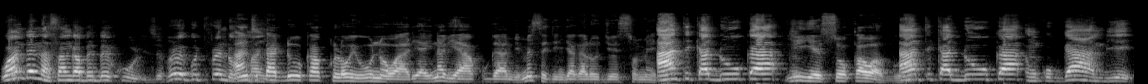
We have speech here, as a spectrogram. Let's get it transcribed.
one day nasanga bebe cool is a very good friend of anti mine. Kaduuka chloe wuno waali alina byakugambye. Message njagala ogyosomere. Anti kaduuka yiye esooka waggulu. Anti kaduuka nkugambye.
